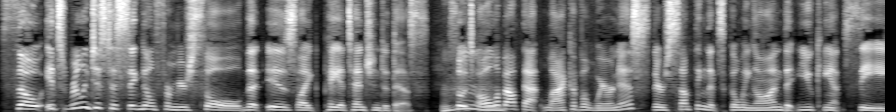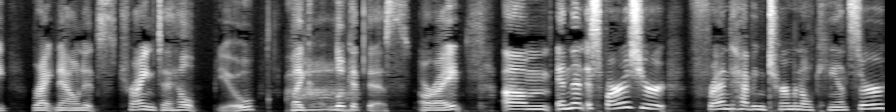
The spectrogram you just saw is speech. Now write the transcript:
So it's really just a signal from your soul that is like, pay attention to this. So it's all Mm. about that lack of awareness. There's something that's going on that you can't see right now, and it's trying to help you. Like, look at this. All right. Um, and then as far as your friend having terminal cancer,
